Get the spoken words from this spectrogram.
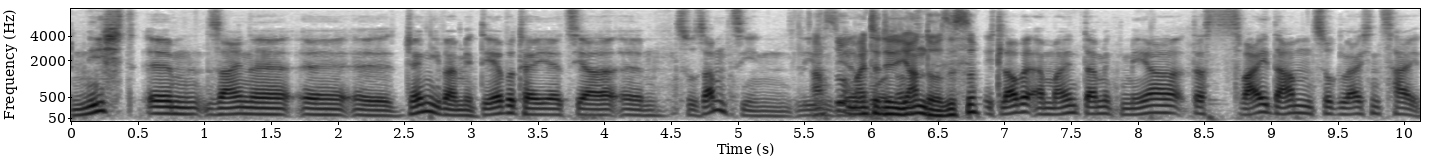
nicht ähm, seine äh, äh, Jenny, weil mit der wird er jetzt ja ähm, zusammenziehen. lesen Ach so, meinte der die andere, siehst du? Ich glaube, er meint damit mehr, dass zwei Damen zur gleichen Zeit.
